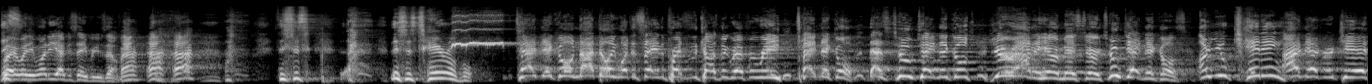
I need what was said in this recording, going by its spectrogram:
Wait, wait, what do you have to say for yourself, huh? huh? huh? this is this is terrible. Technical, not knowing what to say in the presence of the cosmic referee. Technical, that's two technicals. You're out of here, mister. Two technicals. Are you kidding? I never kid.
